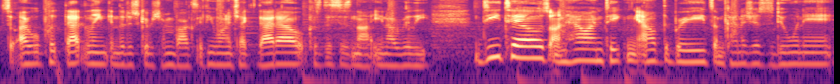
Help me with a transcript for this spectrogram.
So I will put that link in the description box if you want to check that out because this is not, you know, really details on how I'm taking out the braids. I'm kind of just doing it.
